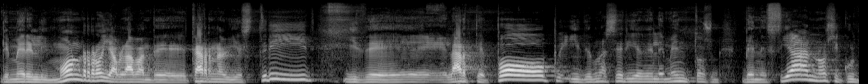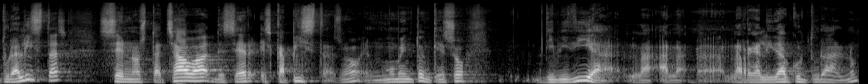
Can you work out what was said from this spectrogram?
de Marilyn Monroe y hablaban de Carnaby Street y del el arte pop y de una serie de elementos venecianos y culturalistas, se nos tachaba de ser escapistas, ¿no? en un momento en que eso dividía la, realidad cultural.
